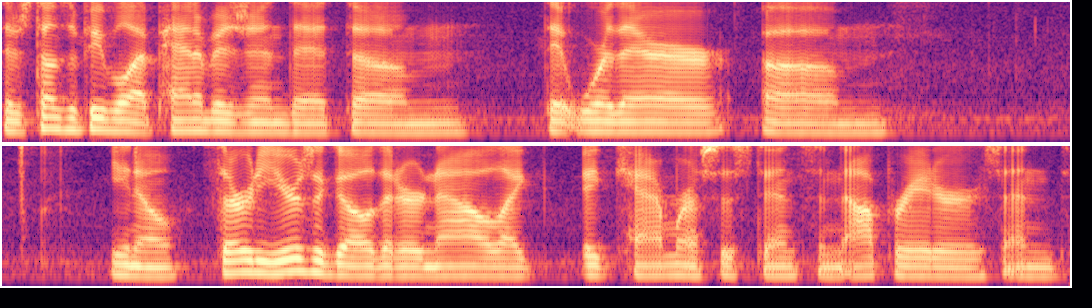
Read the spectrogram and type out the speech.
there's tons of people at Panavision that um, that were there, um, you know, 30 years ago that are now like big camera assistants and operators and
